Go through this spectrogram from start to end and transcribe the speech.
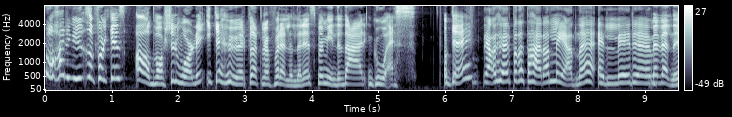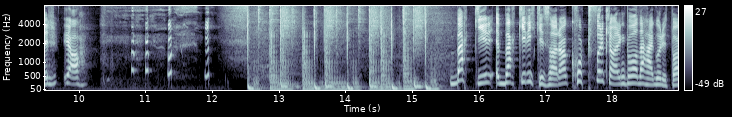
Å herregud, så folkens, Advarsel, warning, ikke hør på dette med foreldrene deres med mindre det er god S. Ok? Ja, hør på dette her alene eller eh, Med venner. Ja. Backer, backer ikke, Sara. Kort forklaring på hva det her går ut på.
